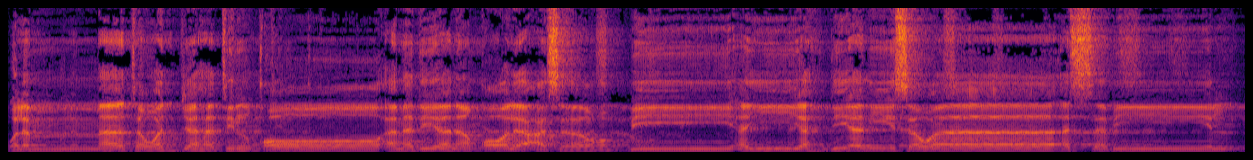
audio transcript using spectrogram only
ولما توجه تلقاء مدين قال عسى ربي أن يهديني سواء السبيل.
